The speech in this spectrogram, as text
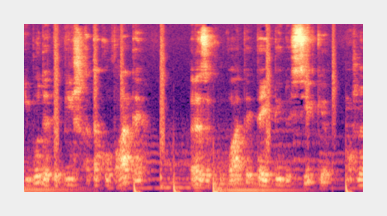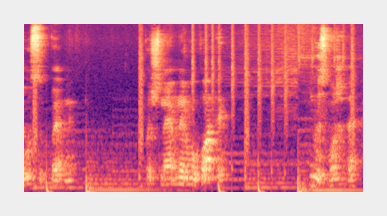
і будете більш атакувати, ризикувати та йти до сітки, можливо, суперник почне нервувати, і ви зможете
